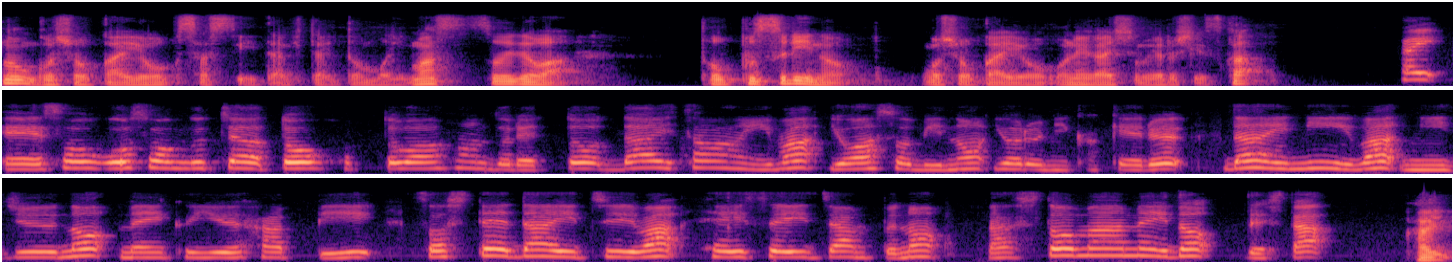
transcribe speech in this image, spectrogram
のご紹介をさせていただきたいと思います。それでは、トップ3のご紹介をお願いしてもよろしいですか？はい、えー総合ソングチャート HOT100 第3位は YOASOBI の夜にかける第2位は NiziU の Make You Happy そして第1位は平成ジャンプのラストマーメイドでした。はい。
